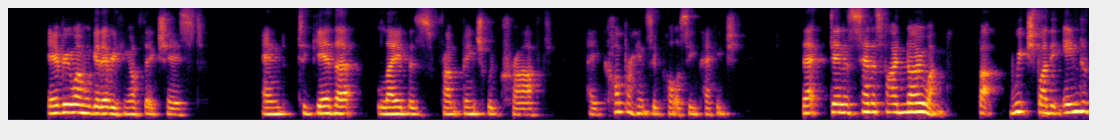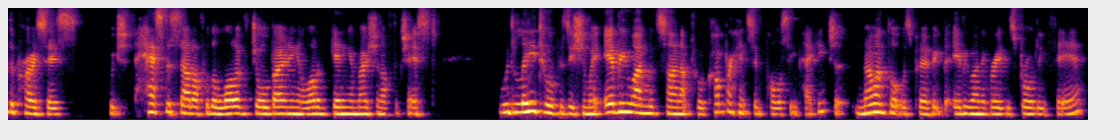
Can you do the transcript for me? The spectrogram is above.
everyone would get everything off their chest, and together, Labor's front bench would craft a comprehensive policy package that has satisfied no one, but which by the end of the process which has to start off with a lot of jawboning and a lot of getting emotion off the chest, would lead to a position where everyone would sign up to a comprehensive policy package that no one thought was perfect, but everyone agreed was broadly fair,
